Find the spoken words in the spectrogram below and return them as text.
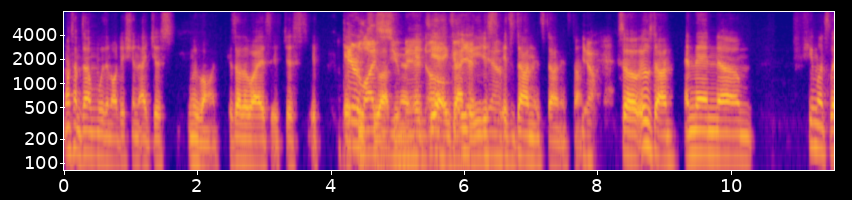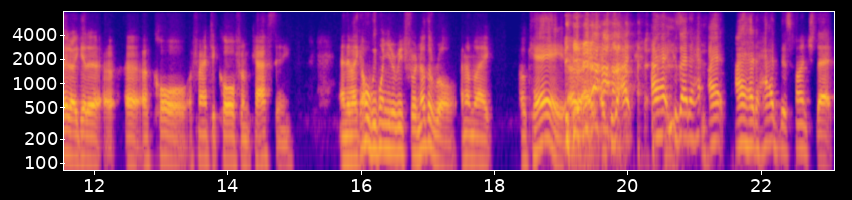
Once I'm done with an audition, I just move on because otherwise, it just it, it paralyzes you, up, you, you know? man. Oh, yeah, exactly. Yeah, you just yeah. it's done. It's done. It's done. Yeah. So it was done, and then um, a few months later, I get a, a, a call, a frantic call from casting, and they're like, "Oh, we want you to reach for another role," and I'm like, "Okay, all right," because I, I had, because I had, I had, I had had this hunch that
